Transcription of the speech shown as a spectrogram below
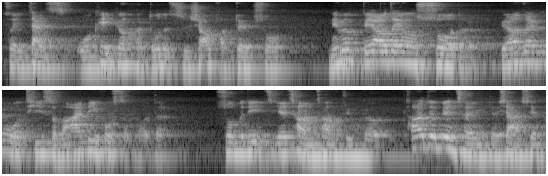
所以在此，我可以跟很多的直销团队说，你们不要再用说的，不要再跟我提什么案例或什么的，说不定直接唱一唱军歌，它就变成你的下线了。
